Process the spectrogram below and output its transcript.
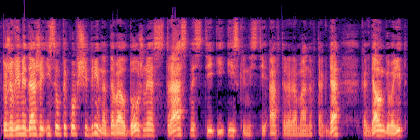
В то же время даже и Салтыков-Щедрин отдавал должное страстности и искренности автора романов тогда, когда он говорит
